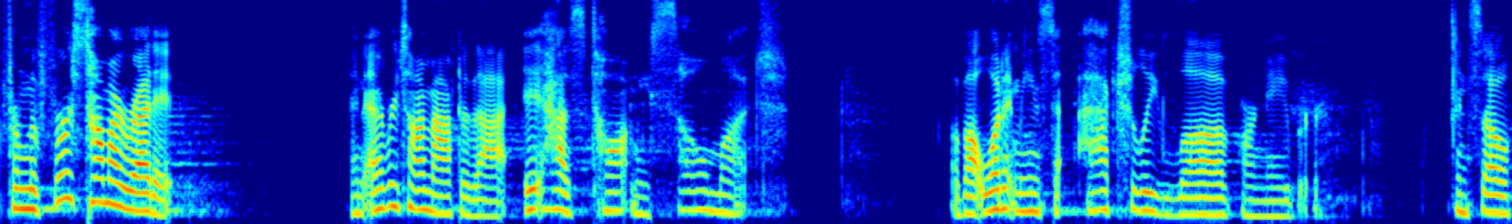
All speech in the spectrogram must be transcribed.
From the first time I read it, and every time after that, it has taught me so much about what it means to actually love our neighbor. And so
